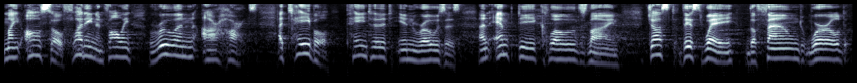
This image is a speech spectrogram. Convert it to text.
might also, flooding and falling, ruin our hearts. A table painted in roses, an empty clothesline. Just this way, the found world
